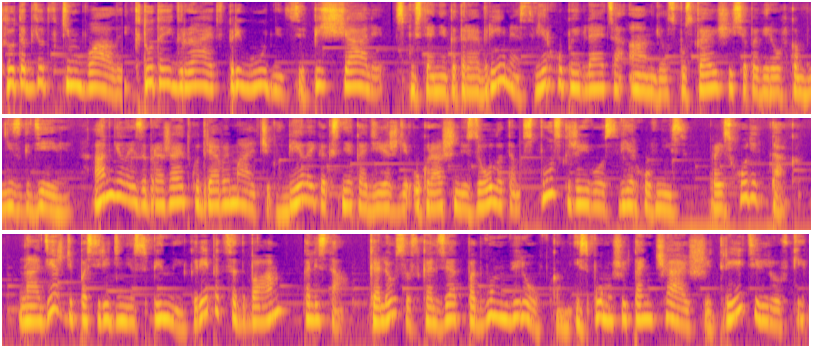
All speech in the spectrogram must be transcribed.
кто-то бьет в кимвалы, кто-то играет в пригудницы, пищали. Спустя некоторое время сверху появляется ангел, спускающийся по веревкам вниз к деве. Ангела изображает кудрявый мальчик в белой, как снег, одежде, украшенный золотом. Спуск же его сверху вниз происходит так. На одежде посередине спины крепятся два колеса. Колеса скользят по двум веревкам, и с помощью тончайшей третьей веревки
